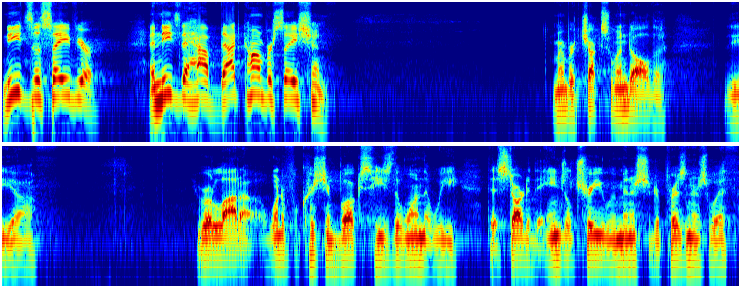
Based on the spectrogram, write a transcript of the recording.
needs a Savior and needs to have that conversation. Remember Chuck Swindoll, the, the uh, he wrote a lot of wonderful Christian books. He's the one that we that started the Angel Tree we ministered to prisoners with.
